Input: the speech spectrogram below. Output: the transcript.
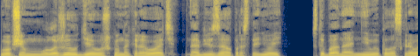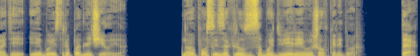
В общем, уложил девушку на кровать, обвязал простыней, чтобы она не выпала с кровати, и быстро подлечил ее. Но после закрыл за собой дверь и вышел в коридор. Так,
